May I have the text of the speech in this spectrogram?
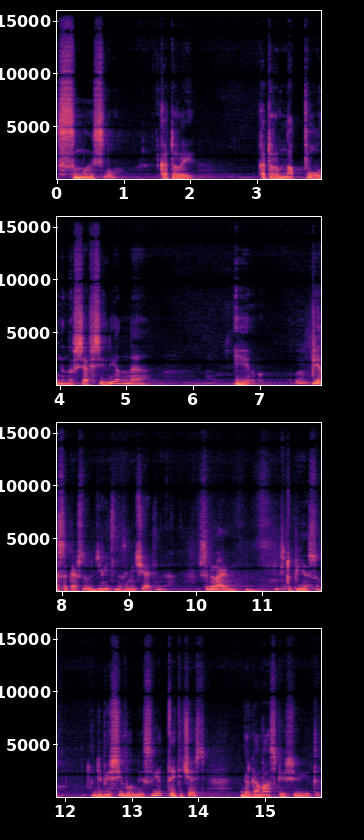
смыслу, который, которым наполнена вся Вселенная. И пьеса, конечно, удивительно, замечательная. Сыграем эту пьесу. «Дебюсси. Лунный свет», третья часть Бергамасской сюиты.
